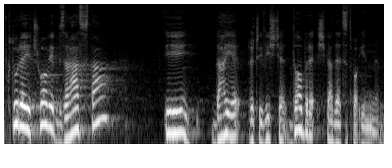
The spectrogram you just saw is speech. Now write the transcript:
w której człowiek wzrasta i daje rzeczywiście dobre świadectwo innym.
